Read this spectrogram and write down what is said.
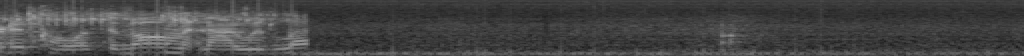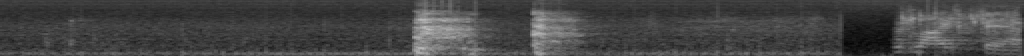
article at the moment, I would love. would like that.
